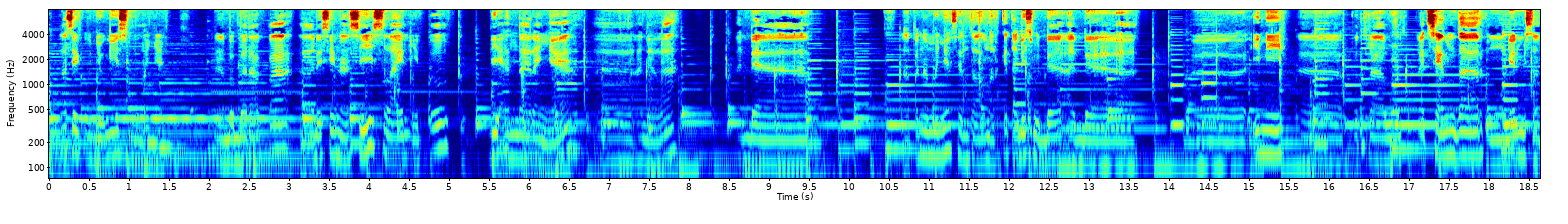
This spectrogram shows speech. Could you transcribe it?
Telah saya kunjungi semuanya. Nah, beberapa uh, destinasi selain itu di antaranya uh, adalah ada apa namanya Central Market. Tadi sudah ada uh, ini uh, Putra World Trade Center. Kemudian bisa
